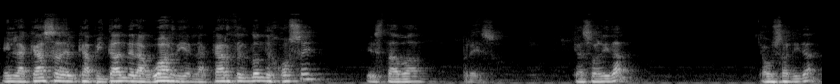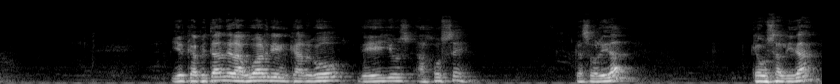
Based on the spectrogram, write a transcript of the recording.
en la casa del capitán de la guardia, en la cárcel donde José estaba preso. ¿Casualidad? ¿Causalidad? Y el capitán de la guardia encargó de ellos a José ¿Casualidad? ¿Causalidad?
